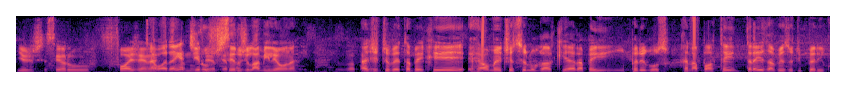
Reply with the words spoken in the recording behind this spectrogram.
e o Justiceiro fogem, né? É, o aranha tira o justiceiro de lá milhão, né? afetado. A Exatamente. gente vê também que realmente esse lugar aqui era bem perigoso. Porque na porta tem três avisos de perigo.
